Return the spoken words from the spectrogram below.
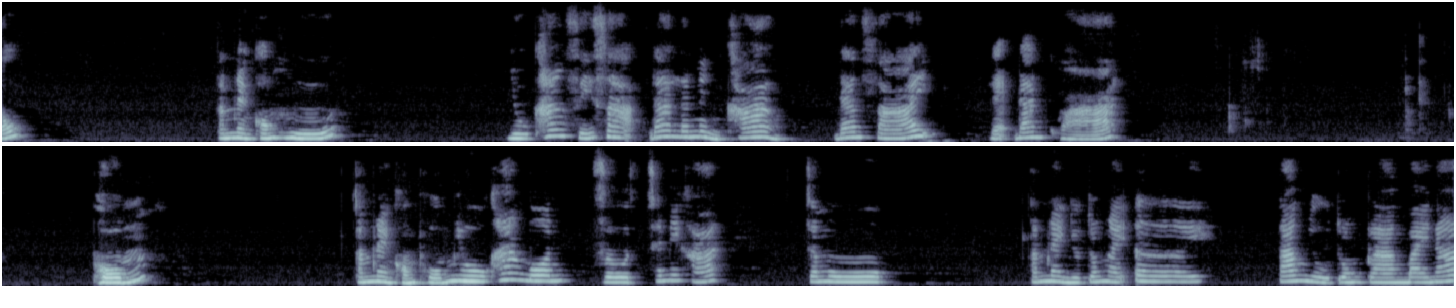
ว ตำแหน่งของหู อยู่ข้างศีรษะด้านละหนึ่งข้าง ด้านซ้าย และด้านขวา ผม ตำแหน่งของผมอยู่ข้างบนสุดใช่ไหมคะ จมูก ตำแหน่งอยู่ตรงไหนเอ่ย ตั้งอยู่ตรงกลางใบหน้า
